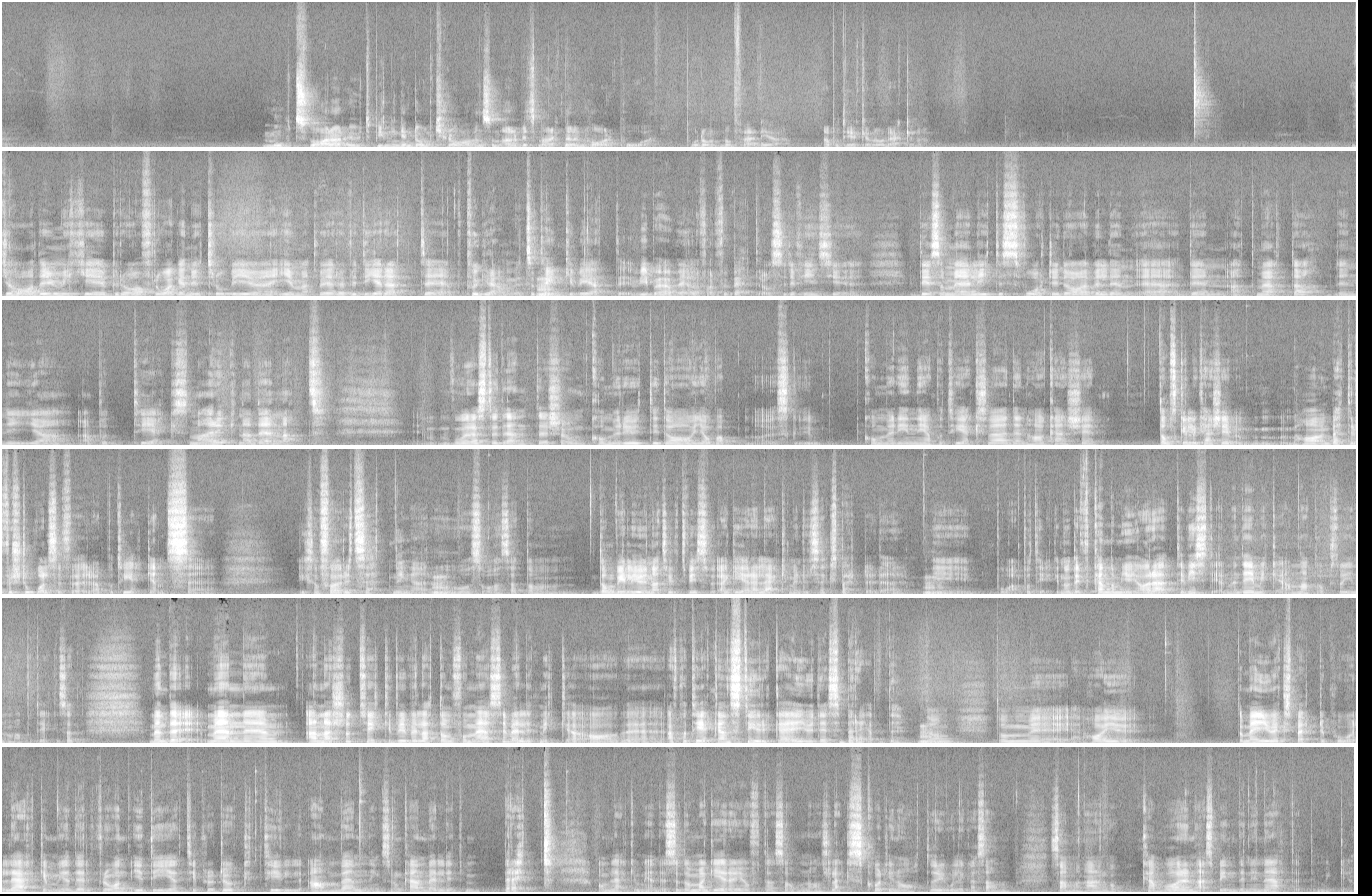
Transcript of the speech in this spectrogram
motsvarar utbildningen de kraven som arbetsmarknaden har på, på de, de färdiga apotekarna och läkarna? Ja, det är en mycket bra fråga. Nu tror vi ju, i och med att vi har reviderat eh, programmet, så mm. tänker vi att vi behöver i alla fall förbättra oss. Så det finns ju det som är lite svårt idag är väl den, eh, den att möta den nya apoteksmarknaden. Att eh, våra studenter som kommer ut idag och jobbar, kommer in i apoteksvärlden har kanske de skulle kanske ha en bättre förståelse för apotekens liksom förutsättningar mm. och så. så att de, de vill ju naturligtvis agera läkemedelsexperter där mm. i, på apoteken och det kan de ju göra till viss del men det är mycket annat också inom apoteket. Så att, men, det, men eh, annars så tycker vi väl att de får med sig väldigt mycket av... Eh, apotekens styrka är ju dess bredd. Mm. De, de eh, har ju de är ju experter på läkemedel från idé till produkt till användning, så de kan väldigt brett om läkemedel. Så de agerar ju ofta som någon slags koordinator i olika sam sammanhang och kan vara den här spindeln i nätet mycket.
